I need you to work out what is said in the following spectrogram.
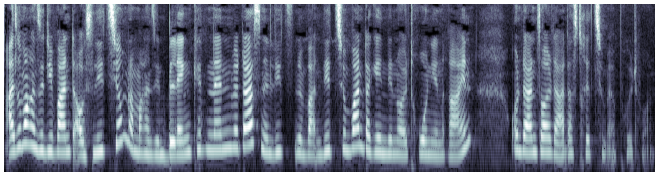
Also machen Sie die Wand aus Lithium, dann machen Sie ein Blanket, nennen wir das, eine, Lithium, eine Wand, Lithiumwand, da gehen die Neutronien rein und dann soll da das Tritium erbrüht worden.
